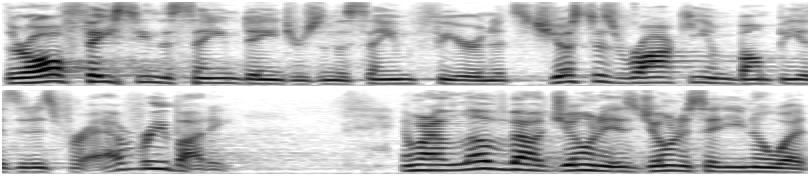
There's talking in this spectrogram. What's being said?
They're all facing the same dangers and the same fear, and it's just as rocky and bumpy as it is for everybody. And what I love about Jonah is Jonah said, You know what?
